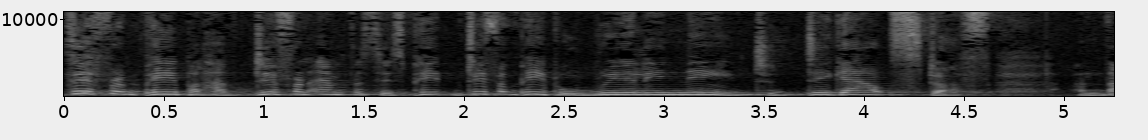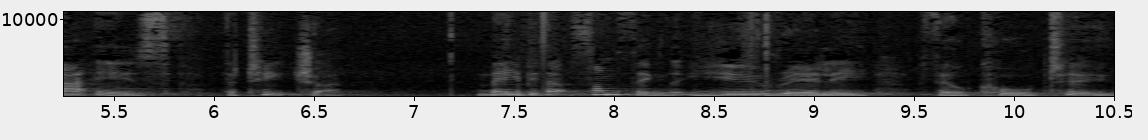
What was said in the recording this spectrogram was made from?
different people have different emphasis. Pe- different people really need to dig out stuff, and that is the teacher. Maybe that's something that you really feel called to.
